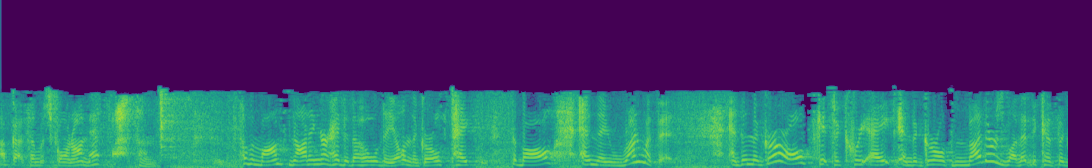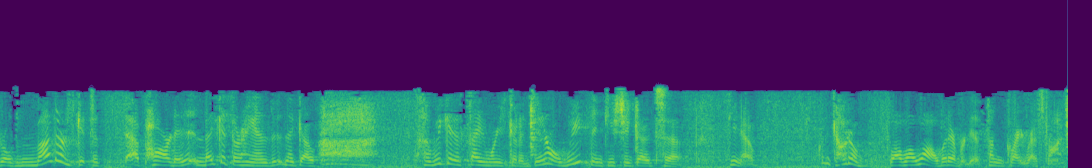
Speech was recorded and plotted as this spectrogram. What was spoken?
I've got so much going on. That's awesome. So the mom's nodding her head to the whole deal, and the girls take the ball and they run with it. And then the girls get to create, and the girls' mothers love it because the girls' mothers get to a part in it, and they get their hands in it, and they go, so we get a say where you go to dinner. We think you should go to, you know, go to blah blah blah, whatever it is, some great restaurant.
